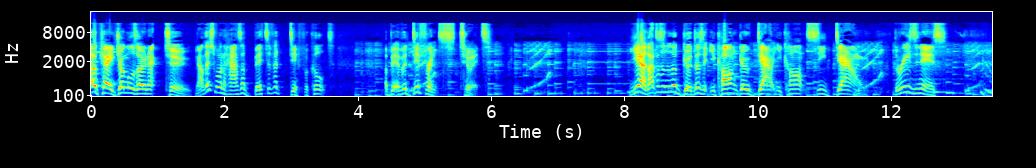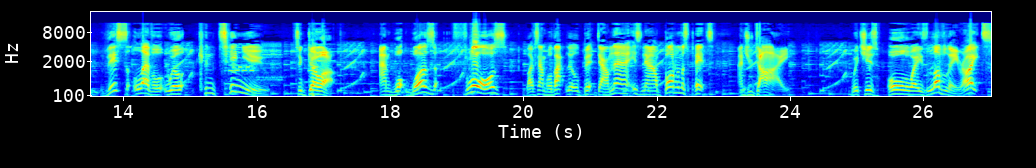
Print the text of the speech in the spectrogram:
Okay, Jungle Zone Act 2. Now, this one has a bit of a difficult, a bit of a difference to it. Yeah, that doesn't look good, does it? You can't go down, you can't see down. The reason is, this level will continue to go up. And what was floors, like for example that little bit down there, is now bottomless pit, and you die. Which is always lovely, right?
